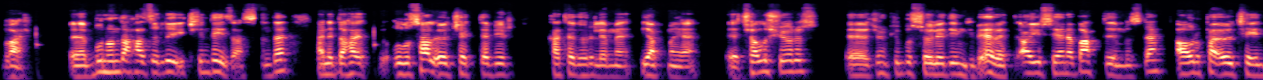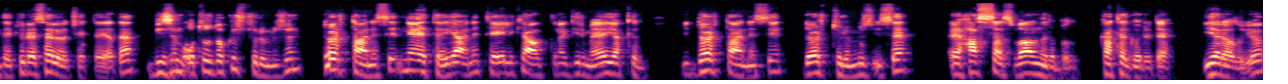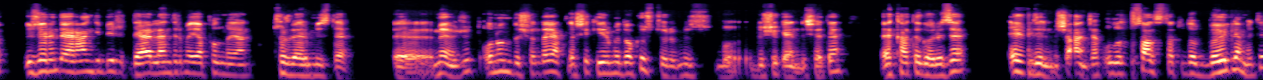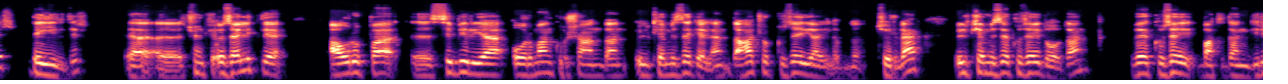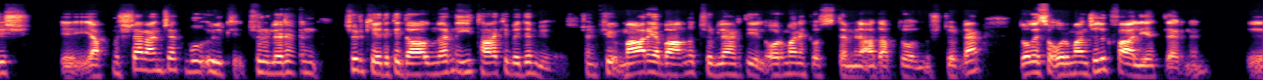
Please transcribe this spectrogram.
var. E, bunun da hazırlığı içindeyiz aslında. Hani daha ulusal ölçekte bir kategorileme yapmaya e, çalışıyoruz. E, çünkü bu söylediğim gibi evet IUCN'e baktığımızda Avrupa ölçeğinde, küresel ölçekte ya da bizim 39 türümüzün 4 tanesi NT yani tehlike altına girmeye yakın. 4 tanesi, 4 türümüz ise e, hassas, vulnerable kategoride yer alıyor. Üzerinde herhangi bir değerlendirme yapılmayan türlerimiz de e, mevcut. Onun dışında yaklaşık 29 türümüz bu düşük endişede e, kategorize edilmiş. Ancak ulusal statüde böyle midir? Değildir. E, e, çünkü özellikle Avrupa, e, Sibirya orman kuşağından ülkemize gelen daha çok kuzey yayılımlı türler ülkemize kuzeydoğudan ve kuzeybatıdan giriş e, yapmışlar ancak bu ülke türlerin Türkiye'deki dağılımlarını iyi takip edemiyoruz. Çünkü mağaraya bağımlı türler değil, orman ekosistemine adapte olmuş türler. Dolayısıyla ormancılık faaliyetlerinin e,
